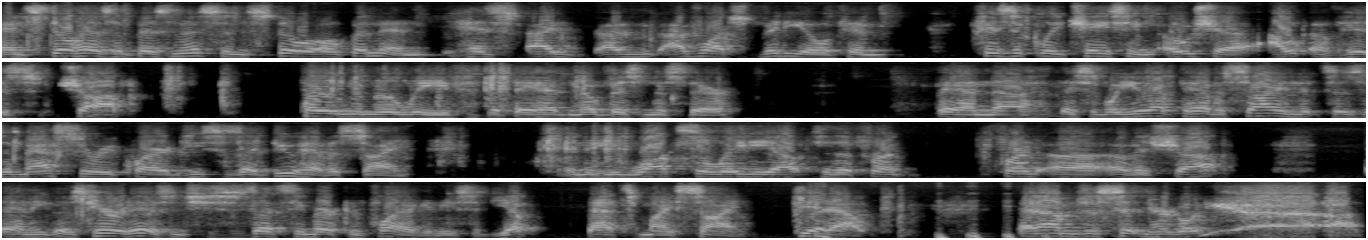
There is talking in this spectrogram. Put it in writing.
and still has a business and still open and has I I've watched video of him physically chasing OSHA out of his shop, telling them to leave that they had no business there. And uh, they said, "Well, you have to have a sign that says the masks are required." He says, "I do have a sign," and he walks the lady out to the front front uh, of his shop, and he goes, "Here it is," and she says, "That's the American flag," and he said, "Yep, that's my sign. Get out." and I'm just sitting here going, "Yeah."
